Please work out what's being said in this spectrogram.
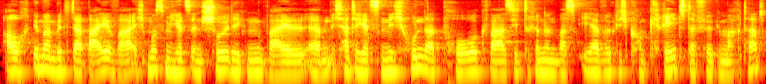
auch immer mit dabei war. Ich muss mich jetzt entschuldigen, weil ähm, ich hatte jetzt nicht 100 Pro quasi drinnen, was er wirklich konkret dafür gemacht hat.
